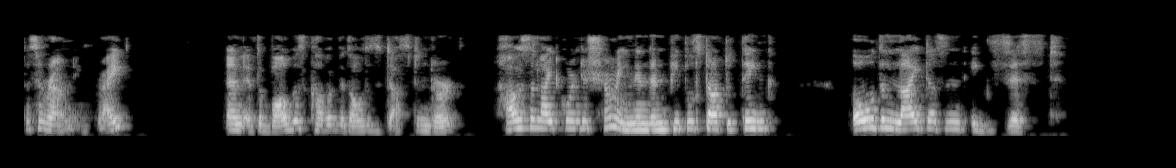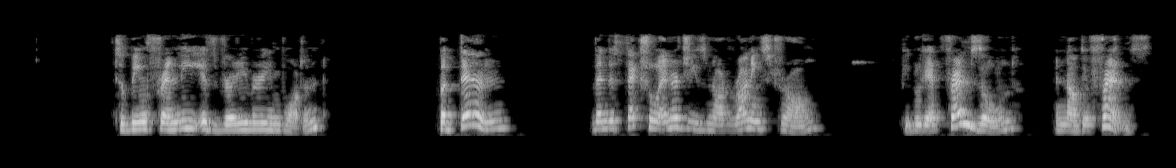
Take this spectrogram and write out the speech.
the surrounding, right? And if the bulb is covered with all this dust and dirt, how is the light going to shine? And then people start to think, oh, the light doesn't exist. So being friendly is very, very important. But then, when the sexual energy is not running strong, people get friend zoned and now they're friends.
